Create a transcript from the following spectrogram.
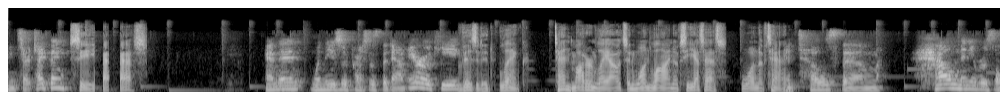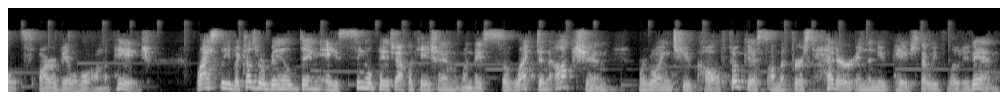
We can start typing. C S. And then when the user presses the down arrow key, visited link 10 modern layouts in one line of CSS, one of 10. It tells them how many results are available on the page. Lastly, because we're building a single page application, when they select an option, we're going to call focus on the first header in the new page that we've loaded in.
